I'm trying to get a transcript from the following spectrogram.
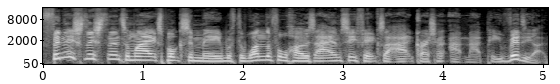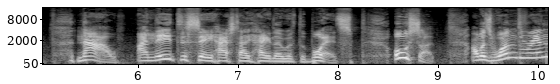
Finish listening to my Xbox and me with the wonderful host at MC Fixer at Crash at Matt P Video. Now, I need to see hashtag Halo with the boys. Also, I was wondering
